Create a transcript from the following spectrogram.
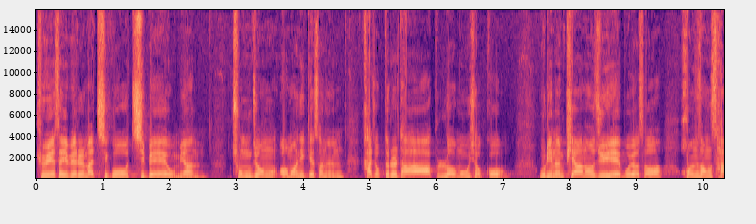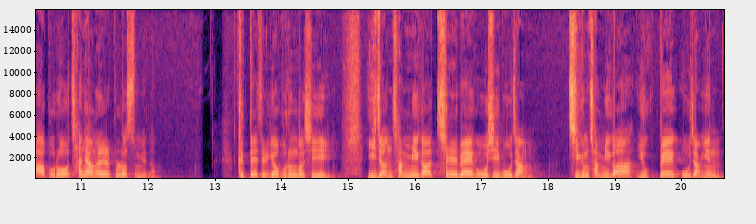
교회에서 예배를 마치고 집에 오면 종종 어머니께서는 가족들을 다 불러 모으셨고 우리는 피아노 주위에 모여서 혼성 사부로 찬양을 불렀습니다. 그때 즐겨 부른 것이 이전 찬미가 755장, 지금 찬미가 605장인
